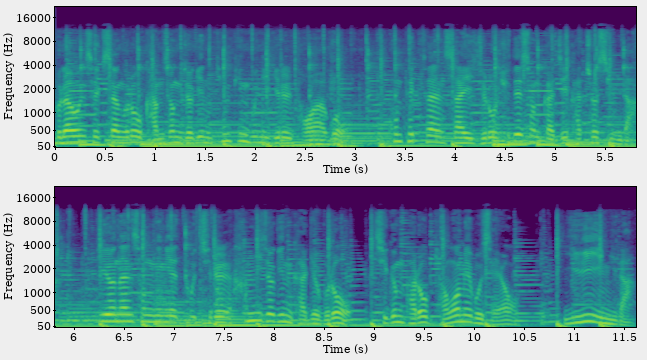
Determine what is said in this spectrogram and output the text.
브라운 색상으로 감성적인 캠핑 분위기를 더하고 콤팩트한 사이즈로 휴대성까지 갖췄습니다. 뛰어난 성능의 토치를 합리적인 가격으로 지금 바로 경험해보세요. 2위입니다.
